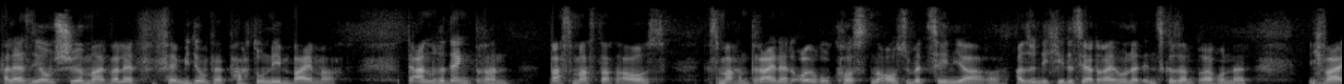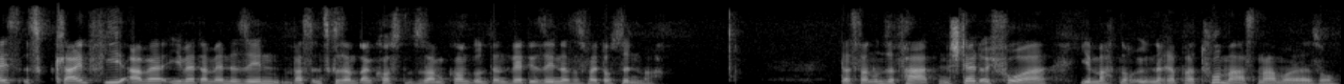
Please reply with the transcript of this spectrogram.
weil er es nicht auf dem Schirm hat, weil er Vermietung und Verpachtung nebenbei macht. Der andere denkt dran, was macht das aus? Das machen 300 Euro Kosten aus über 10 Jahre. Also nicht jedes Jahr 300, insgesamt 300. Ich weiß, es ist Kleinvieh, aber ihr werdet am Ende sehen, was insgesamt an Kosten zusammenkommt und dann werdet ihr sehen, dass es vielleicht auch Sinn macht. Das waren unsere Fahrten. Stellt euch vor, ihr macht noch irgendeine Reparaturmaßnahme oder so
